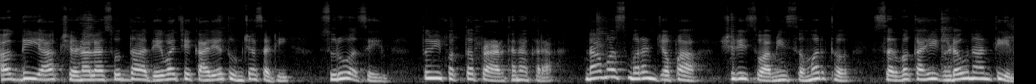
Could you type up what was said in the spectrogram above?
अगदी या क्षणाला सुद्धा देवाचे कार्य तुमच्यासाठी सुरू असेल. तुम्ही फक्त प्रार्थना करा. नामस्मरण जपा. श्री स्वामी समर्थ सर्व काही घडवून आणतील.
